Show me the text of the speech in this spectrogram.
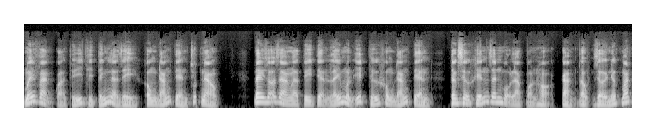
mấy vạn quả thúy thì tính là gì, không đáng tiền chút nào. Đây rõ ràng là tùy tiện lấy một ít thứ không đáng tiền, thực sự khiến dân bộ lạc bọn họ cảm động rơi nước mắt,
